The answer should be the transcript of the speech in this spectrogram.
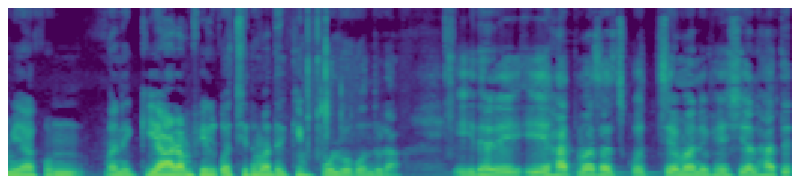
আমি এখন মানে কি আরাম ফিল করছি তোমাদের কি বলব বন্ধুরা? এই ধারে এ হাত মাসাজ করছে মানে ফেসিয়াল হাতে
